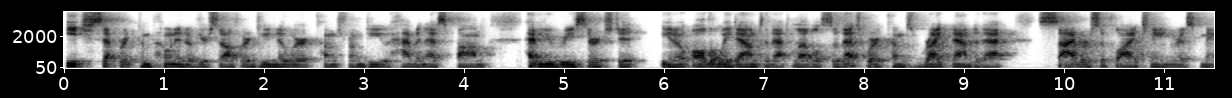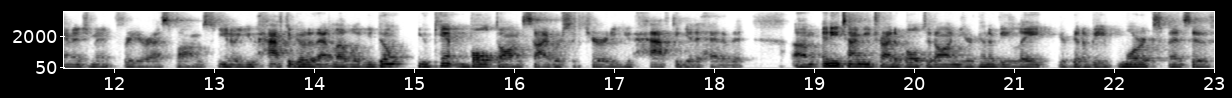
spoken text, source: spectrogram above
each separate component of your software do you know where it comes from? Do you have an SBOM have you researched it you know all the way down to that level? So that's where it comes right down to that cyber supply chain risk management for your SBOMs you know you have to go to that level. You don't you can't bolt on cybersecurity you have to get ahead of it. Um, anytime you try to bolt it on you're going to be late you're going to be more expensive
